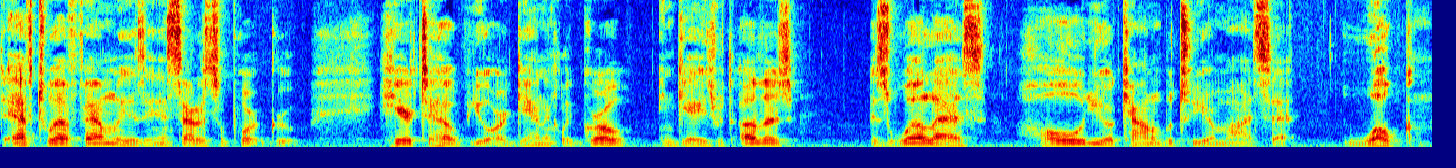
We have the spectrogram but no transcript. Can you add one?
The F2F family is an insider support group here to help you organically grow, engage with others, as well as hold you accountable to your mindset. Welcome.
